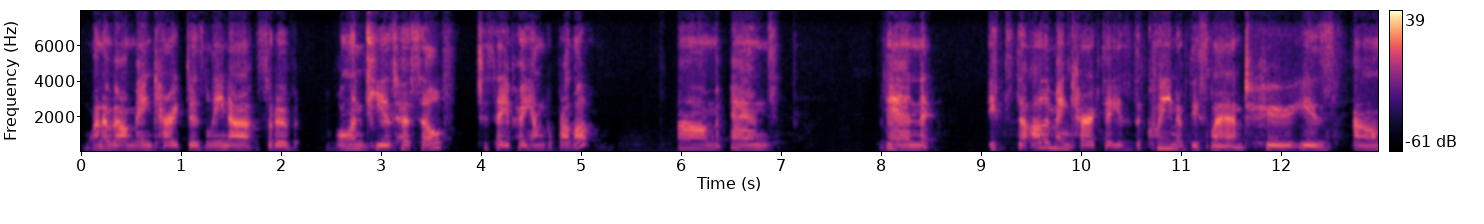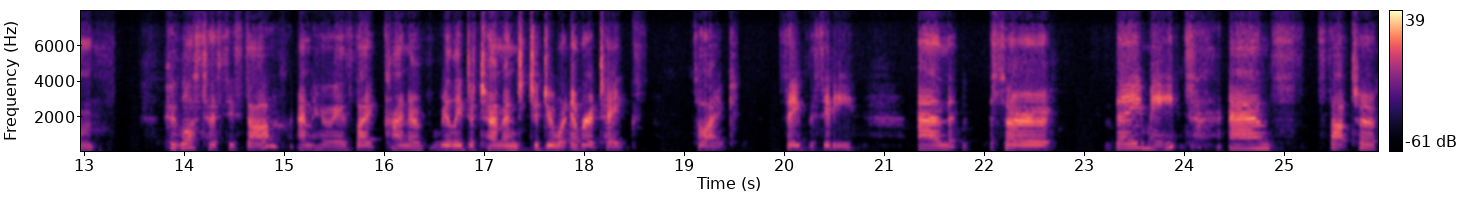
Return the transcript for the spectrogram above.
One of our main characters, Lena, sort of volunteers herself to save her younger brother. Um, and then it's the other main character is the queen of this land who is um, who lost her sister and who is like kind of really determined to do whatever it takes to like save the city. And so they meet and start to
